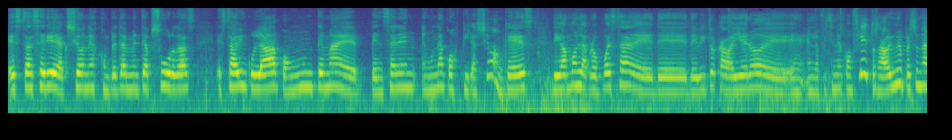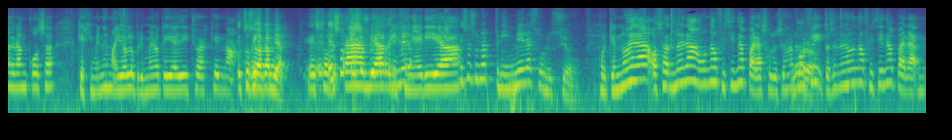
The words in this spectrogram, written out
esta serie de acciones completamente absurdas está vinculada con un tema de pensar en, en una conspiración, que es, digamos, la propuesta de, de- de Víctor Caballero de- en, en la oficina de conflictos. a mí me parece una gran cosa que Jiménez Mayor lo primero que ella ha dicho es que no. Esto se va a cambiar. Eso- eso es cambia, primera- reingeniería. Eso es una primera solución. Porque no era, o sea, no era una oficina para solucionar No, no. conflictos, sino era una oficina para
